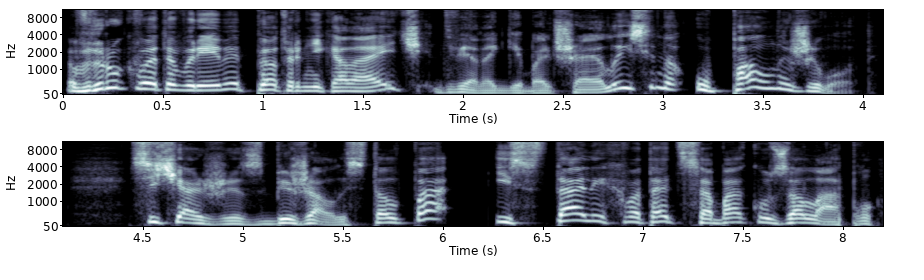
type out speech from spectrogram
Вдруг в это время Петр Николаевич, две ноги большая лысина, упал на живот. Сейчас же сбежалась толпа и стали хватать собаку за лапу,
